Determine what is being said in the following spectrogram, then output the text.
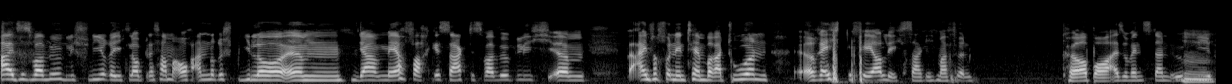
Also es war wirklich schwierig. Ich glaube, das haben auch andere Spieler ähm, ja mehrfach gesagt. Es war wirklich ähm, einfach von den Temperaturen äh, recht gefährlich, sage ich mal, für einen Körper. Also wenn es dann irgendwie Mhm.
